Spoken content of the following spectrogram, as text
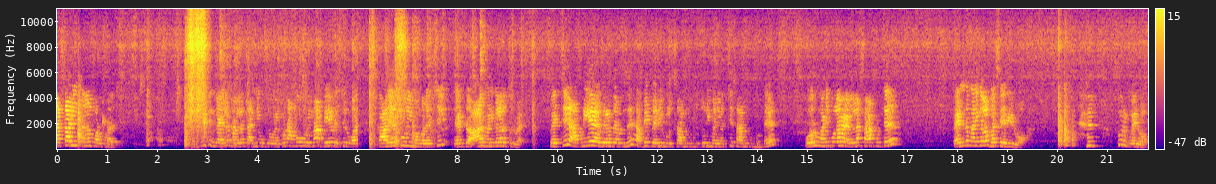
தக்காளி இதெல்லாம் போடக்கூடாது. இந்த நல்லா தண்ணி விட்டு வைக்கும் நம்ம ஊர்லாம் அப்படியே வச்சிருவோம். காலையில் சூரிய பொங்கல் வச்சு எட்டு ஆறு மணிக்கெல்லாம் வச்சிருவேன். வச்சு அப்படியே விரதம் இருந்து அப்படியே பெரியவங்களுக்கு சாமி கும்பிட்டு துணிமணி வச்சு சாமி கும்பிட்டு ஒரு மணிக்குள்ளார எல்லாம் சாப்பிட்டு ரெண்டு மணிக்கெல்லாம் பஸ் ஏறிடுவோம். ஊருக்கு போயிடுவோம்.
